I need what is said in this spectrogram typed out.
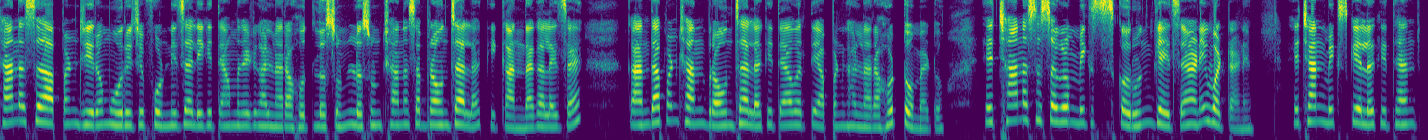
छान असं आपण जिरं मोहरीची फोडणी झाली की त्यामध्ये घालणार आहोत लसूण. लसूण छान असा ब्राऊन झाला की कांदा घालायचा आहे. कांदा पण छान ब्राऊन झाला की त्यावरती आपण घालणार आहोत टोमॅटो हे छान असं सगळं मिक्स करून घ्यायचं आहे आणि वटाणे. हे छान मिक्स केलं की त्यात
